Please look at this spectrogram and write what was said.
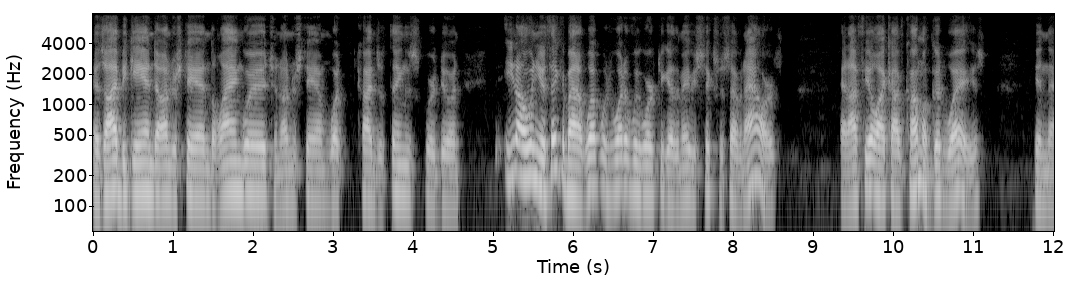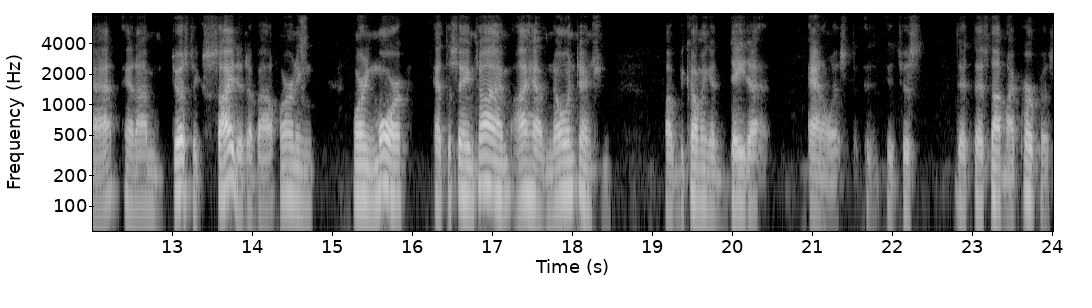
as I began to understand the language and understand what kinds of things we're doing, you know, when you think about it, what would what have we worked together? Maybe six or seven hours, and I feel like I've come a good ways in that, and I'm just excited about learning learning more. At the same time, I have no intention of becoming a data analyst. It, it just that that's not my purpose.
